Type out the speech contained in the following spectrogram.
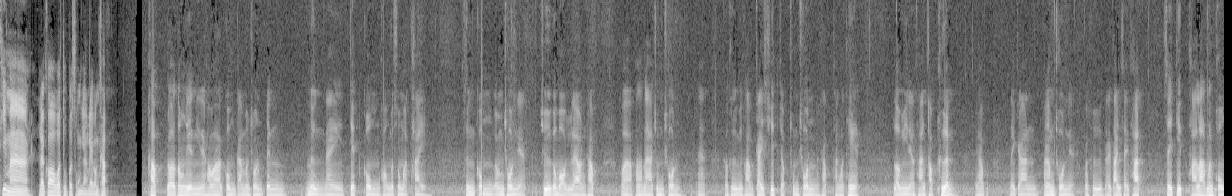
ที่มาแล้วก็วัตถุประสงค์อย่างไรบ้างครับ ครับก็ต้องเรียนอย่างนี้นะครับว่ากรมการพัฒนาชุมชนเป็น หนึ่งในเจ็ดกรมของกระทรวงมหาดไทย ซึ่งกรมการพัฒนาชุมชนเนี่ยชื่อก็บอกอยู่แล้วนะครับ ว่าพัฒนาชุมชนนะก็คือมีความใกล้ชิดกับชุมชนนะครับทั้งประเทศ เรามีแนวทางขับเคลื่อนนะครับในการพัฒนาชุมชนเนี่ยก็คือภายใต้วิสัยทัศน์เศรษฐกิจฐานรากมั่นคง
